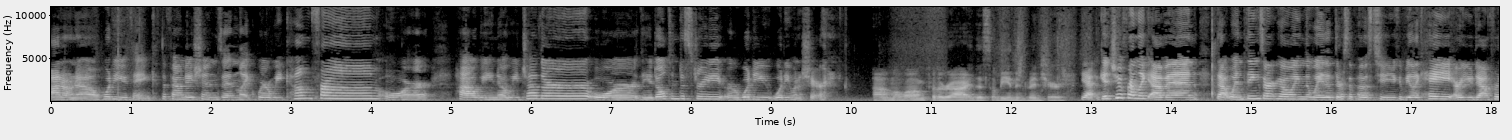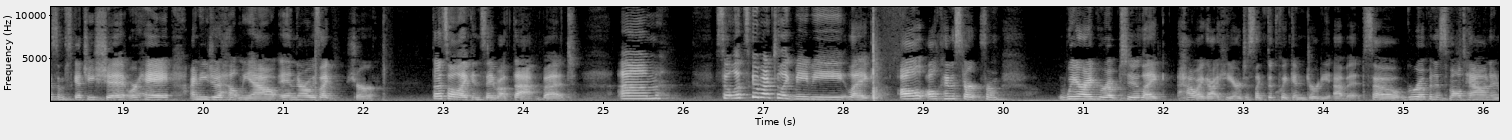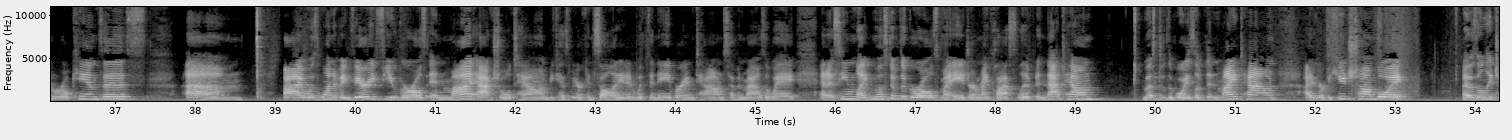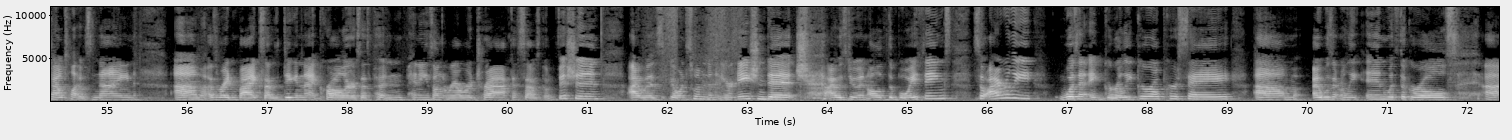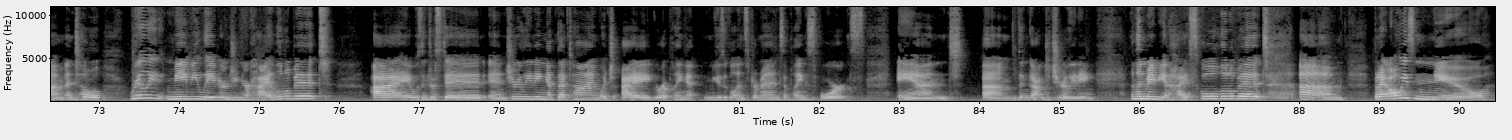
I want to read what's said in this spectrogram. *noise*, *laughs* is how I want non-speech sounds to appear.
I don't know. What do you think? The foundations in like where we come from or how we know each other or the adult industry or what do you what do you want to share? *laughs* I'm along for the ride. This will be an adventure. Yeah, get you a friend like Evan that when things aren't going the way that they're supposed to, you can be like, "Hey, are you down for some sketchy shit?" or "Hey, I need you to help me out." And they're always like, "Sure." That's all I can say about that. But um so let's go back to like maybe like I'll I'll kind of start from where I grew up to like how I got here, just like the quick and dirty of it. So, grew up in a small town in rural Kansas. Um, I was one of a very few girls in my actual town because we were consolidated with the neighboring town seven miles away. And it seemed like most of the girls my age or in my class lived in that town. Most of the boys lived in my town. I grew up a huge tomboy. I was only child till I was nine. Um, I was riding bikes. I was digging night crawlers. I was putting pennies on the railroad track. So I was going fishing. I was going swimming in the irrigation ditch. I was doing all of the boy things. So I really wasn't a girly girl per se. Um, I wasn't really in with the girls um, until really maybe later in junior high a little bit. I was interested in cheerleading at that time, which I grew up playing musical instruments and playing sports, and um, then got into cheerleading and then maybe in high school a little bit. Um, but I always knew,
